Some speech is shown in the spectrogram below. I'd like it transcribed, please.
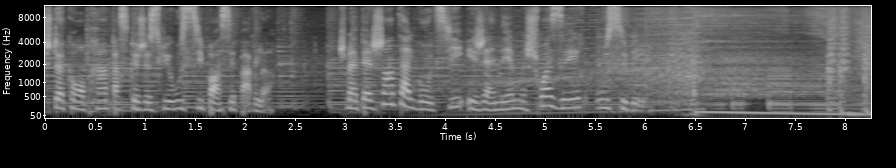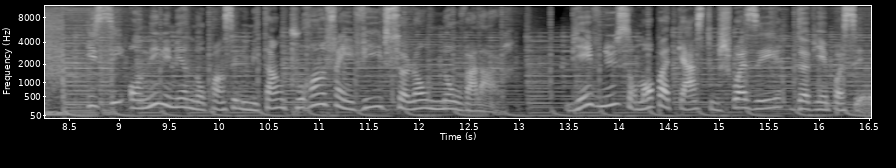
Je te comprends parce que je suis aussi passée par là. Je m'appelle Chantal Gauthier et j'anime Choisir ou Subir. Ici, on élimine nos pensées limitantes pour enfin vivre selon nos valeurs. Bienvenue sur mon podcast où choisir devient possible.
